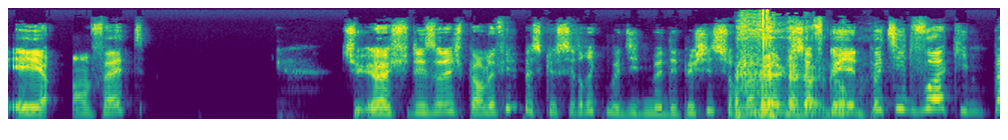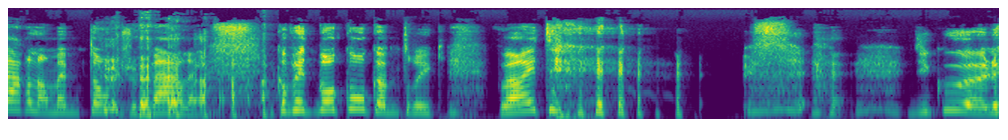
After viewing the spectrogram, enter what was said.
Et en fait, tu- euh, je suis désolée, je perds le fil parce que Cédric me dit de me dépêcher sur Mumble, sauf qu'il y a une petite voix qui me parle en même temps que je parle. Complètement con comme truc. Faut arrêter. du coup, euh, le,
